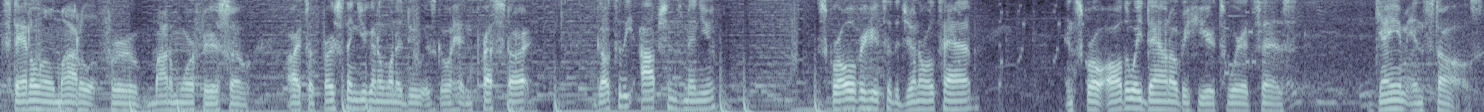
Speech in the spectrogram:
standalone model for Modern Warfare. So, all right. So first thing you're gonna want to do is go ahead and press start. Go to the options menu. Scroll over here to the General tab, and scroll all the way down over here to where it says Game Installs.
